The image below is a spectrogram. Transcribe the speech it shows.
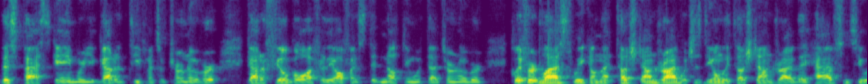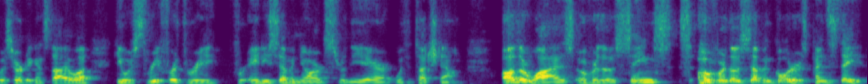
this past game where you got a defensive turnover, got a field goal after the offense did nothing with that turnover. Clifford last week on that touchdown drive, which is the only touchdown drive they have since he was hurt against Iowa, he was three for three for 87 yards through the air with a touchdown. Otherwise, over those same over those seven quarters, Penn State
